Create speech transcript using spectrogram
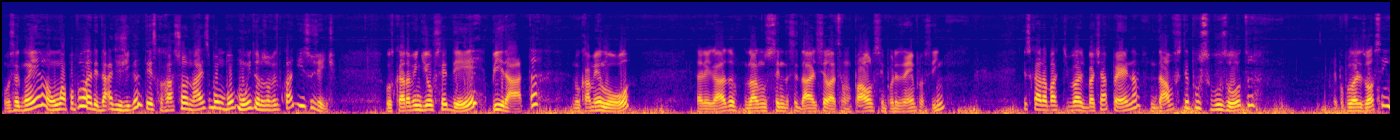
você ganha uma popularidade gigantesca. Racionais bombou muito nos 90 por causa disso, gente. Os caras vendiam CD pirata no camelô, tá ligado? Lá no centro da cidade, sei lá, São Paulo, assim, por exemplo, assim. E os caras batiam bate a perna, davam CD pros, pros outros e popularizou assim.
